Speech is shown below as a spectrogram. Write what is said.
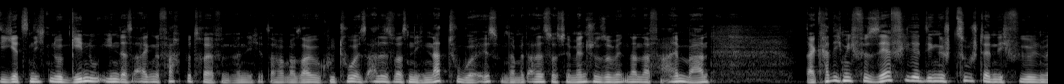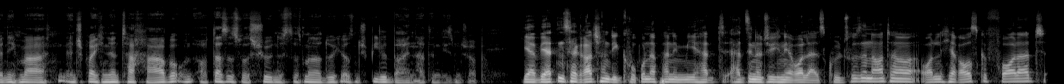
die jetzt nicht nur genuin das eigene Fach betreffen. Wenn ich jetzt einfach mal sage, Kultur ist alles, was nicht Natur ist und damit alles, was wir Menschen so miteinander vereinbaren, da kann ich mich für sehr viele Dinge zuständig fühlen, wenn ich mal einen entsprechenden Tag habe. Und auch das ist was Schönes, dass man da durchaus ein Spielbein hat in diesem Job. Ja, wir hatten es ja gerade schon, die Corona-Pandemie hat, hat Sie natürlich in der Rolle als Kultursenator ordentlich herausgefordert.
